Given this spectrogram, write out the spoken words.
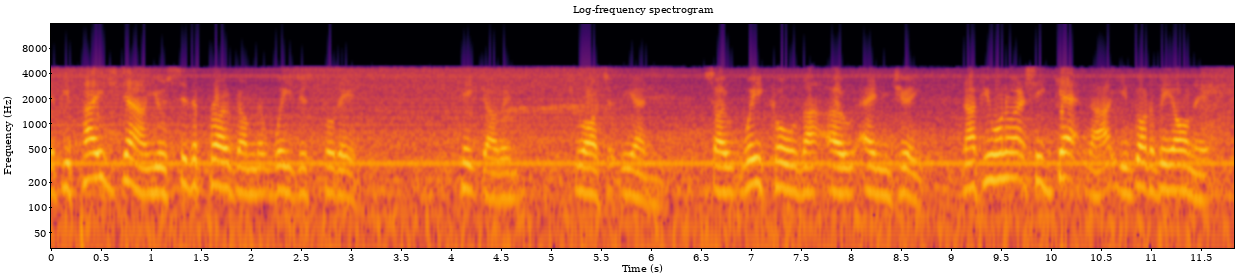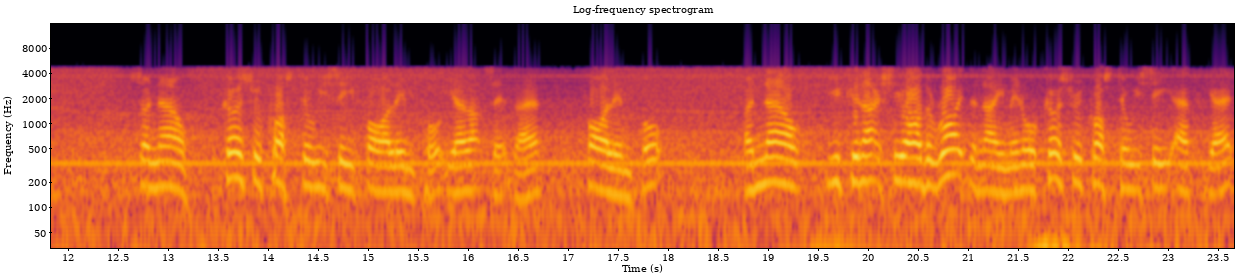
If you page down, you'll see the program that we just put in. Keep going. It's right at the end. So we call that ONG. Now if you want to actually get that, you've got to be on it. So now, cursor across till you see file input. Yeah, that's it there. File input. And now you can actually either write the name in or cursor across till you see fget.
